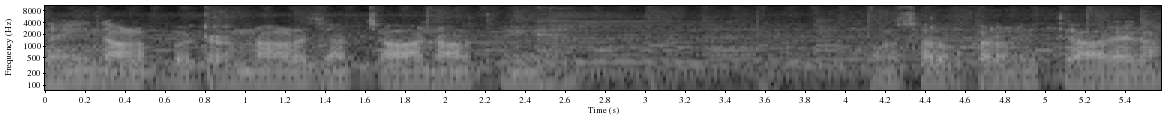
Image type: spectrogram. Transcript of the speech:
ਦਹੀਂ ਨਾਲ ਬਟਰ ਨਾਲ ਜਾਂ ਚਾਹ ਨਾਲ ਤੁਸੀਂ ਇਹ ਹੁਣ ਸਰਵ ਕਰਨ ਲਈ ਤਿਆਰ ਹੈਗਾ।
